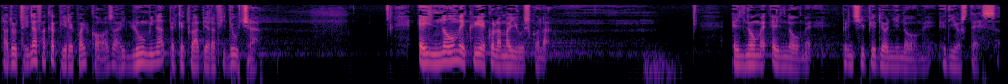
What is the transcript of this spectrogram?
La dottrina fa capire qualcosa, illumina perché tu abbia la fiducia. E il nome qui è con la maiuscola. E il nome è il nome, il principio di ogni nome è Dio stesso,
